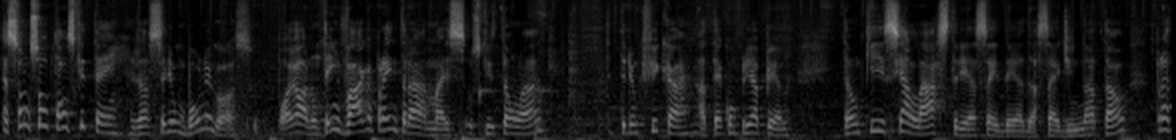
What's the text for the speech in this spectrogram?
é só não soltar os que tem, já seria um bom negócio. Pode, ó, não tem vaga para entrar, mas os que estão lá teriam que ficar até cumprir a pena. Então que se alastre essa ideia da saidinha de Natal para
